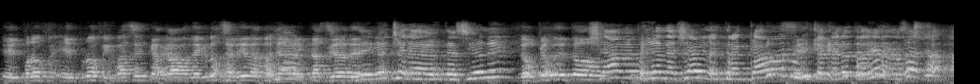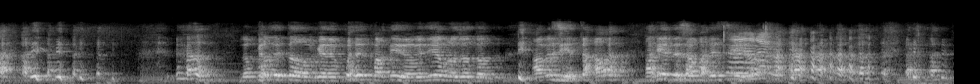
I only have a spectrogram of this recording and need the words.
El profe, el profe Juan se encargaban de que no salieran más las Claro, habitaciones. Derecho a las habitaciones, Lo peor de todo. llave, pedían la llave, la trancaban Sí. y hasta el otro día no saca. Lo peor de todo, que después del partido veníamos nosotros a ver si estaban, habían desaparecido.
